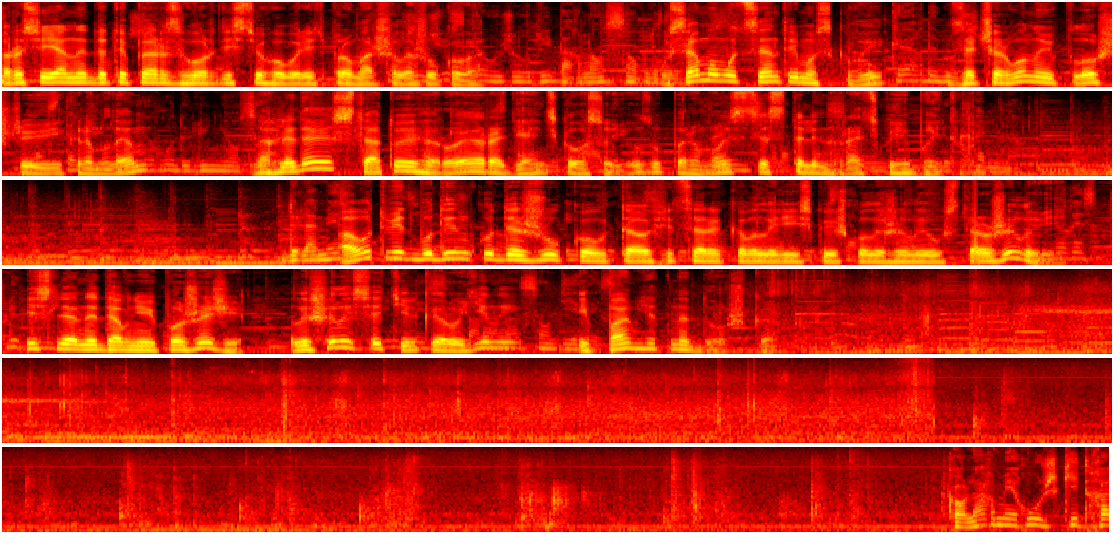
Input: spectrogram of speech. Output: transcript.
Росіяни дотепер з гордістю говорять про маршала Жукова. У самому центрі Москви, за червоною площею і Кремлем, наглядає статуя героя Радянського Союзу, переможця Сталінградської битви. А от від будинку, де Жуков та офіцери кавалерійської школи жили у Старожилові, після недавньої пожежі лишилися тільки руїни і пам'ятна дошка.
